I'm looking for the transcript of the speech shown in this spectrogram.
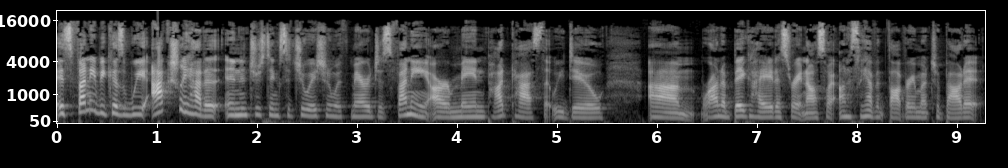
It's funny because we actually had a, an interesting situation with Marriage is Funny, our main podcast that we do. Um, we're on a big hiatus right now, so I honestly haven't thought very much about it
